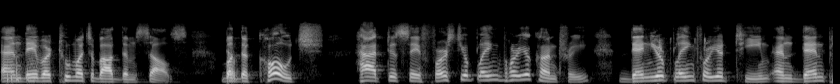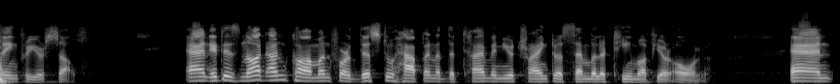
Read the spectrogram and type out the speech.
and they were too much about themselves. But the coach had to say first you're playing for your country, then you're playing for your team, and then playing for yourself. And it is not uncommon for this to happen at the time when you're trying to assemble a team of your own and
